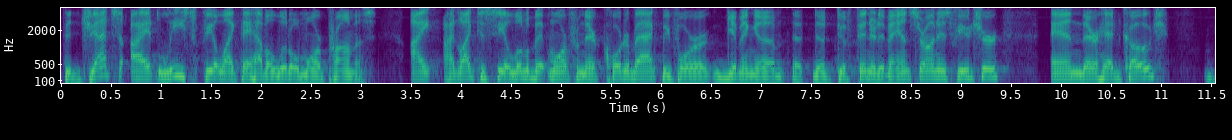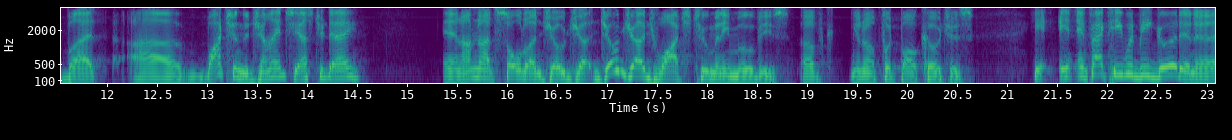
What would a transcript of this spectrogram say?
the Jets, I at least feel like they have a little more promise. I, I'd like to see a little bit more from their quarterback before giving a, a, a definitive answer on his future and their head coach. But uh, watching the Giants yesterday, and I'm not sold on Joe Judge. Joe Judge watched too many movies of you know football coaches. He, in fact, he would be good in a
